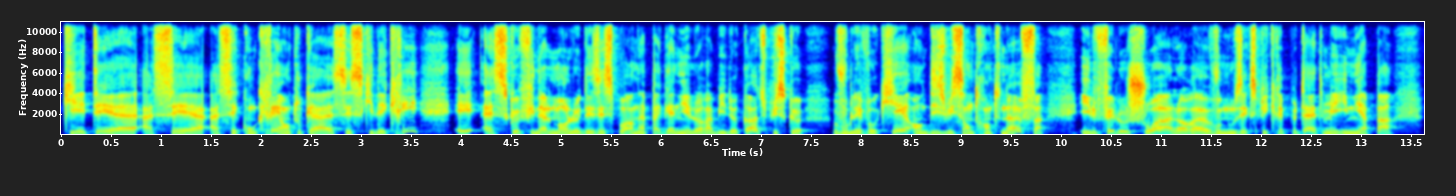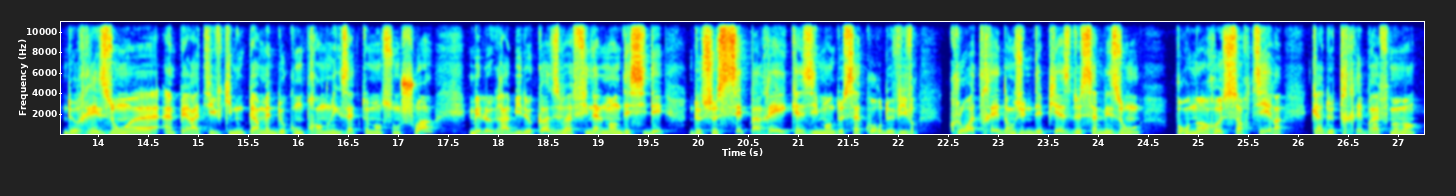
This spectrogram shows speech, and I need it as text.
qui était euh, assez, euh, assez concret, en tout cas c'est ce qu'il écrit. Et est-ce que finalement le désespoir n'a pas gagné le rabbi de Kotz, puisque vous l'évoquiez, en 1839, il fait le choix, alors euh, vous nous expliquerez peut-être, mais il n'y a pas de raison impérative qui nous permette de comprendre exactement son choix, mais le rabbi de Kotz va finalement décider de se séparer quasiment de sa cour, de vivre cloîtré dans une des pièces de sa maison pour n'en ressortir qu'à de très brefs moments.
